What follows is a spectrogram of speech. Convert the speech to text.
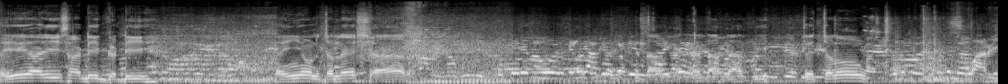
ਇਹ ਆ ਜੀ ਸਾਡੀ ਗੱਡੀ। ਅਸੀਂ ਹੁਣ ਚੱਲੇ ਸ਼ਹਿਰ। ਤੇ ਚਲੋ ਸਵਾਰੀ।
